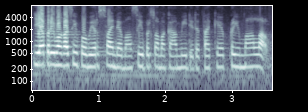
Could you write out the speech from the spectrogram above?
Ya, terima kasih pemirsa Anda masih bersama kami di Detak Kepri Malam.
